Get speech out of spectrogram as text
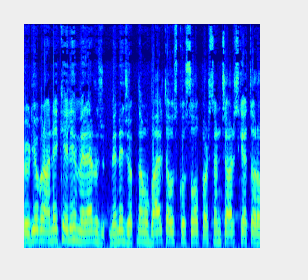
वीडियो बनाने के लिए मैंने मैंने जो अपना मोबाइल था उसको सौ परसेंट चार्ज किया था और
